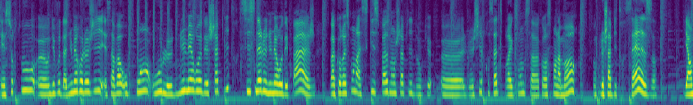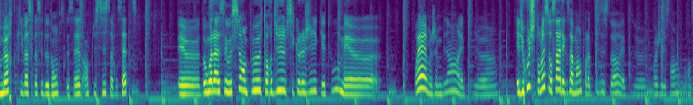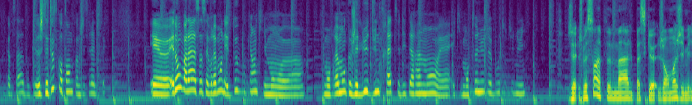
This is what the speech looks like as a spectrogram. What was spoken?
Et surtout euh, au niveau de la numérologie, et ça va au point où le numéro des chapitres, si ce n'est le numéro des pages, va correspondre à ce qui se passe dans le chapitre. Donc euh, le chiffre 7, par exemple, ça correspond à la mort. Donc le chapitre 16, il y a un meurtre qui va se passer dedans, parce que 16, 1 plus 6, ça fait 7. Et euh, donc voilà, c'est aussi un peu tordu, psychologique et tout, mais ouais, moi j'aime bien. Et puis. Et du coup, je suis tombée sur ça à l'examen pour la petite histoire. Et puis, euh, je crois que j'ai eu 5 ou un truc comme ça. Donc, euh, j'étais toute contente quand j'ai tiré le truc. Et, euh, et donc, voilà, ça, c'est vraiment les deux bouquins qui m'ont euh, m'ont vraiment, que j'ai lu d'une traite, littéralement, et, et qui m'ont tenu debout toute une nuit. Je, je me sens un peu mal parce que, genre, moi, j'ai mes-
